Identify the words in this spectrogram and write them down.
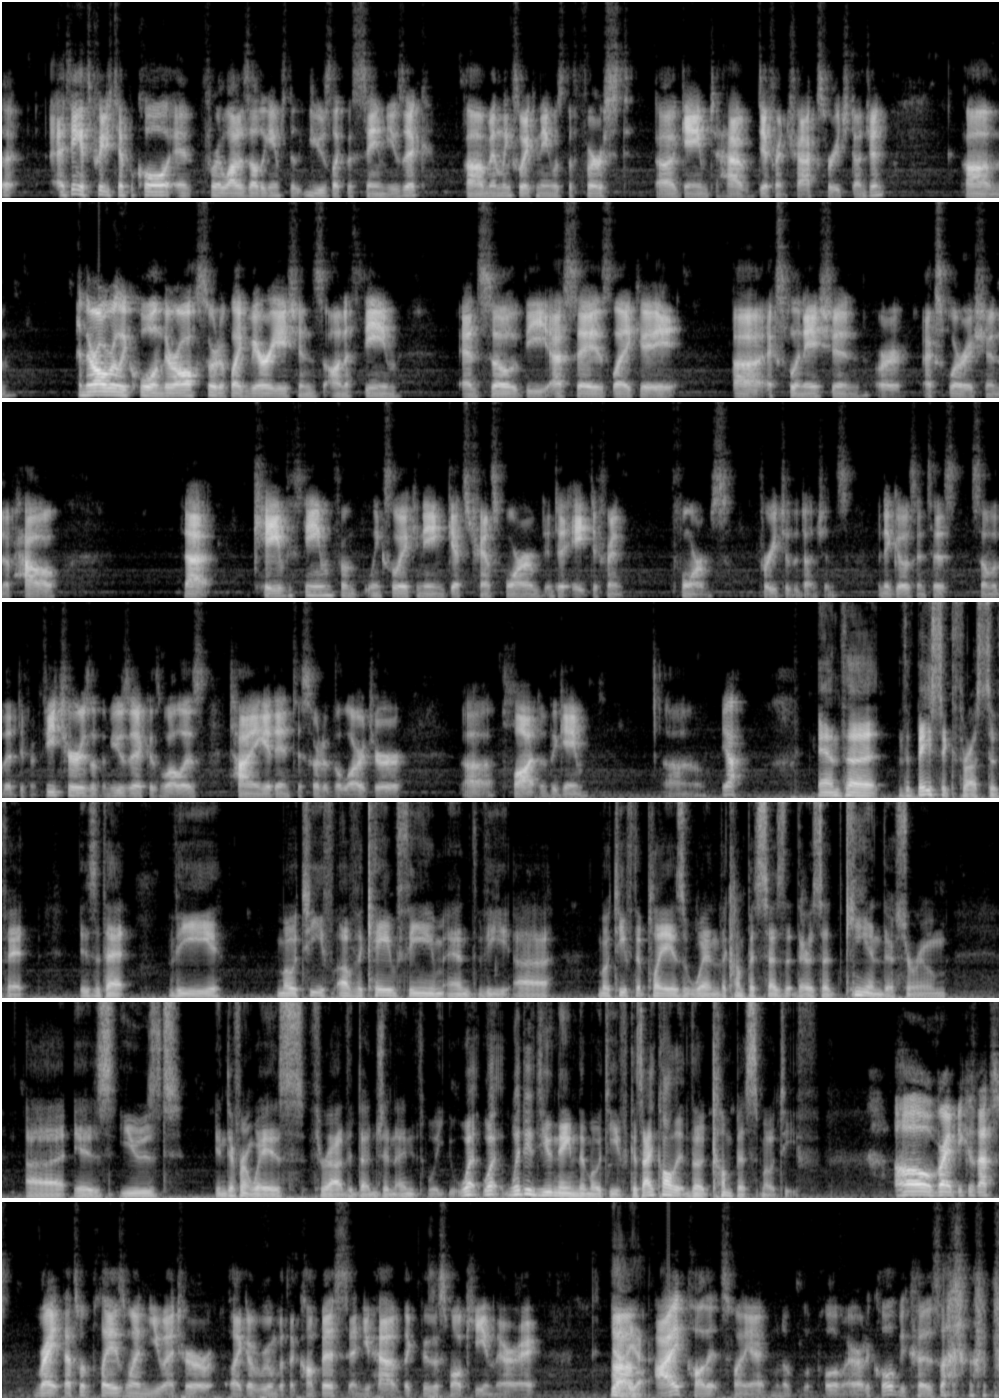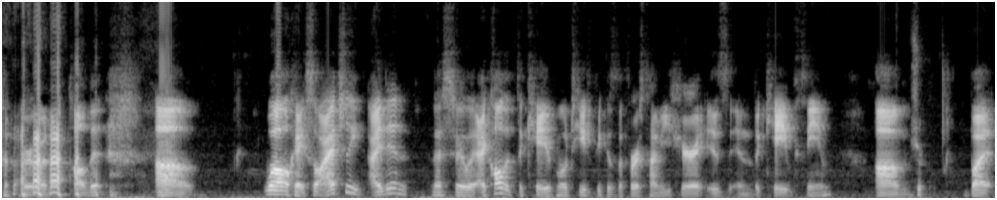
Uh, I think it's pretty typical and for a lot of Zelda games to use like the same music. Um, and Link's Awakening was the first uh, game to have different tracks for each dungeon. Um, and they're all really cool, and they're all sort of like variations on a theme. And so the essay is like a uh, explanation or exploration of how that cave theme from Link's Awakening gets transformed into eight different forms for each of the dungeons. And it goes into some of the different features of the music as well as tying it into sort of the larger uh, plot of the game. Uh, yeah. And the the basic thrust of it is that the motif of the cave theme and the uh, motif that plays when the compass says that there's a key in this room uh, is used in different ways throughout the dungeon. And what what what did you name the motif? Because I call it the compass motif. Oh, right, because that's right. That's what plays when you enter like a room with a compass and you have like there's a small key in there, right? Yeah, Um, yeah. I called it. It's funny. I'm gonna pull up my article because I remember what I called it. Um, well, okay. So I actually I didn't necessarily I called it the cave motif because the first time you hear it is in the cave theme. Um, Sure. But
